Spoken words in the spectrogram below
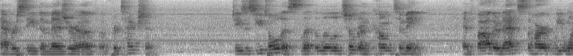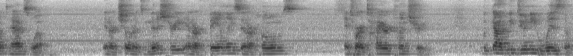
have received a measure of, of protection. Jesus, you told us, let the little children come to me. And Father, that's the heart we want to have as well. In our children's ministry, in our families, in our homes, and to our entire country. But God, we do need wisdom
